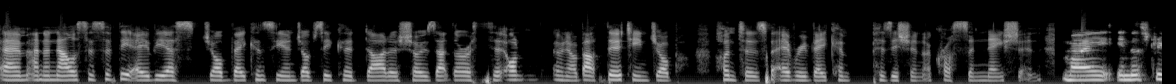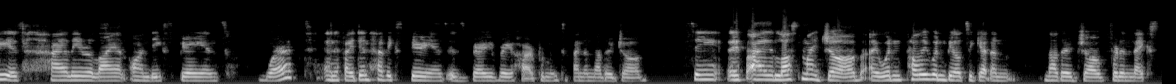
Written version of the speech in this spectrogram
Um, an analysis of the ABS job vacancy and job seeker data shows that there are th- on, you know, about 13 job hunters for every vacant position across the nation. My industry is highly reliant on the experience worked, and if I didn't have experience, it's very, very hard for me to find another job. Seeing if I lost my job, I wouldn't probably wouldn't be able to get an, another job for the next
